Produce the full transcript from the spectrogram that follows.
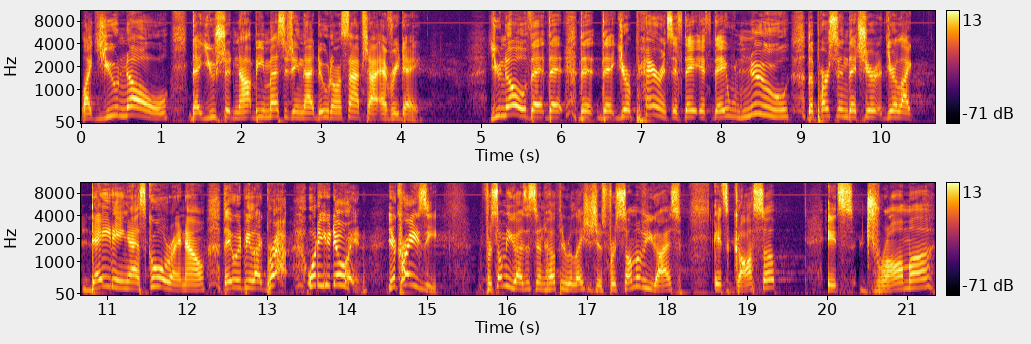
Like you know that you should not be messaging that dude on Snapchat every day. You know that that that that your parents, if they if they knew the person that you're you're like dating at school right now, they would be like, bruh, what are you doing? You're crazy. For some of you guys, it's unhealthy relationships. For some of you guys, it's gossip it's drama,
